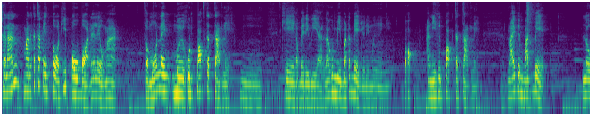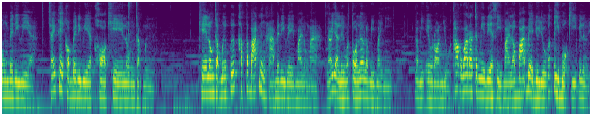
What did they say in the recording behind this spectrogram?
ฉะนั้นมันก็จะเป็นตัวที่โปรบอร์ดได้เร็วมาก สมมติในมือคุณป๊อกจะจัดเลย มี เคกับเบดิเวีย แล้วคุณมีบัตเตอร์เบดอยู่ในมืออย่างนี้ป๊อกอันนี้คือป๊อกจัดๆเลยไลท์เป็นบัตเบดลงเบดิเวีย ใช้เทคของเบดิเวียคอเคลงจากมือเคลงจากมือปุ๊บคัตเตอร์บัตหนึ่งหาเบดิเวียใบลงมา แล้วอย่าลืมว่าตัวเริ่มเรามีใบนี้ เรามีเอลรอนอยู่เท่ากับว่าเราจะมีเรียสี่ใบแล้วบัตเบดอยู่ๆก็ตีบวกคีไปเลย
